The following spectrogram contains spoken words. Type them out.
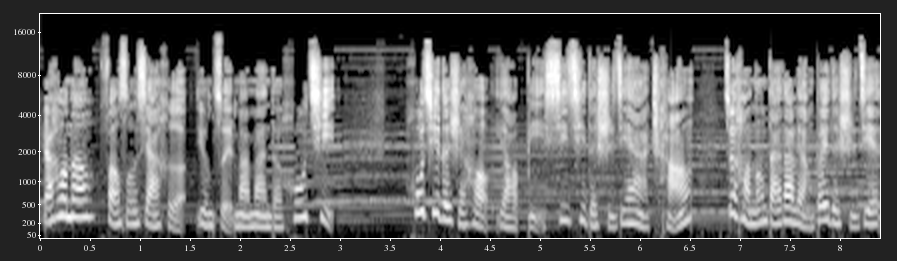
然后呢，放松下颌，用嘴慢慢的呼气。呼气的时候要比吸气的时间啊长，最好能达到两倍的时间，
